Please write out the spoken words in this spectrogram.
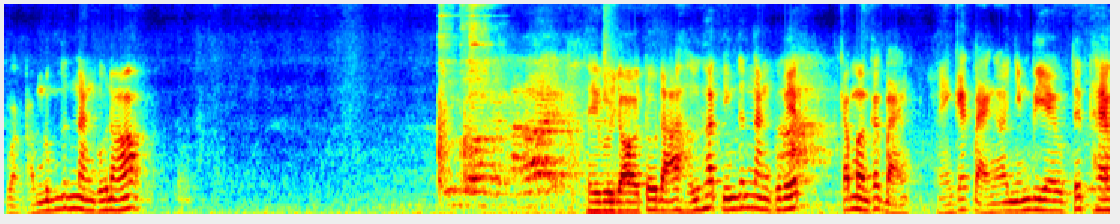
hoạt động đúng tính năng của nó. Thì vừa rồi tôi đã thử hết những tính năng của bếp. Cảm ơn các bạn. Hẹn các bạn ở những video tiếp theo.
